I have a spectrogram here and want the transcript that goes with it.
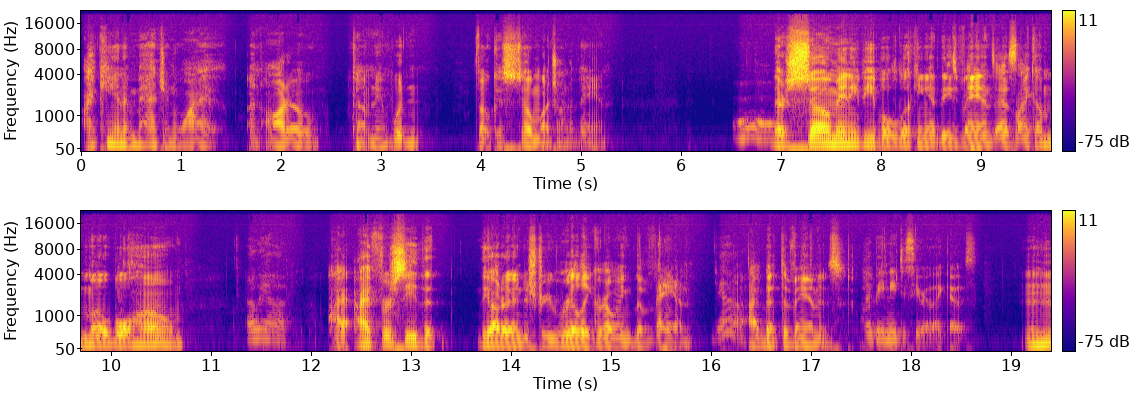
I can't imagine why an auto company wouldn't focus so much on a van. Uh. There's so many people looking at these vans as like a mobile home. Oh yeah, I, I foresee that the auto industry really growing the van. yeah. I bet the van is. It'd be neat to see where that goes. Mm-hmm.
